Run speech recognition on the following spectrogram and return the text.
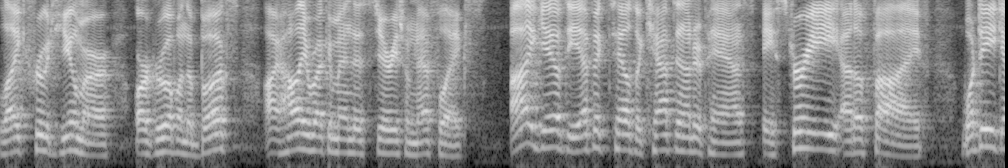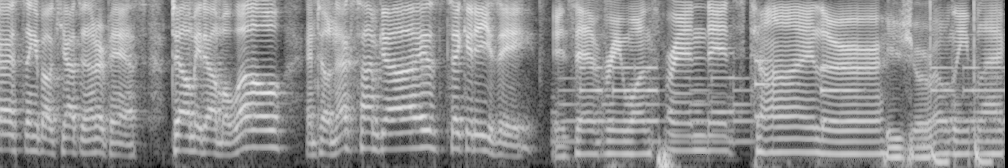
like crude humor, or grew up on the books, I highly recommend this series from Netflix. I give The Epic Tales of Captain Underpants a 3 out of 5. What do you guys think about Captain Underpants? Tell me down below. Until next time, guys, take it easy. It's everyone's friend, it's Tyler. He's your only black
